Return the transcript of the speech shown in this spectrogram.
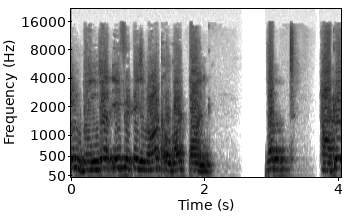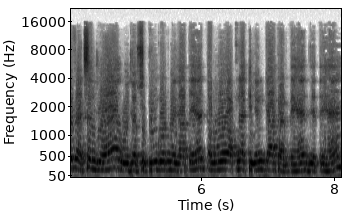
in danger if it is not overturn जब ठाकरे फैक्शन जो है, वो जब सुप्रीम कोर्ट में जाते हैं, तब वो अपना क्लेम क्या करते हैं, देते हैं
